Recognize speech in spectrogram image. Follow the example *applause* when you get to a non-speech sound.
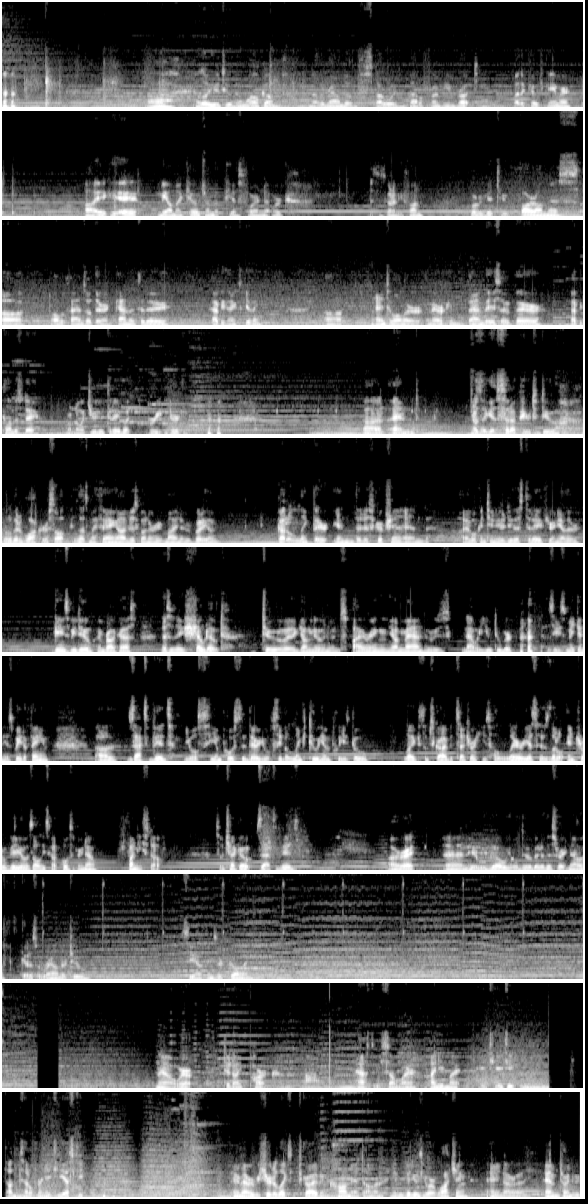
*laughs* Ah, hello YouTube and welcome. Another round of Star Wars Battlefront being brought to you by the Couch Gamer, uh, aka me on my couch on the PS4 network. This is going to be fun. Before we get too far on this, uh, to all the fans out there in Canada today, happy Thanksgiving. Uh, and to all our American fan base out there, happy Columbus Day. I don't know what you do today, but we're eating turkey. *laughs* uh, and as I get set up here to do a little bit of Walker Assault, because that's my thing, I'm just going to remind everybody I've got a link there in the description, and I will continue to do this today if you're any other games we do and broadcast. This is a shout out to a young, new, and inspiring young man who's now a YouTuber, *laughs* as he's making his way to fame uh, Zac'z Vidz. You'll see him posted there. You'll see the link to him. Please go like, subscribe, etc. He's hilarious. His little intro video is all he's got posted right now. Funny stuff. So check out Zac'z Vidz. Alright, and here we go. We will do a bit of this right now. Get us a round or two. See how things are going. Now, where did I park? It has to be somewhere. I need my AT-AT. I'll settle for an AT-ST. *laughs* and remember, be sure to like, subscribe, and comment on any of the videos you are watching. And I uh, am trying to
